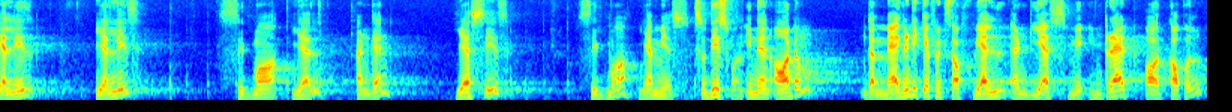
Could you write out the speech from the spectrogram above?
L is L is sigma L and then S is sigma ms. So, this one in an atom the magnetic effects of L and S may interact or couple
